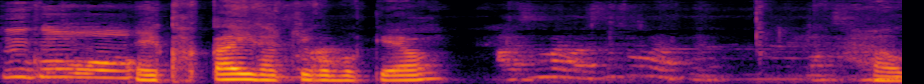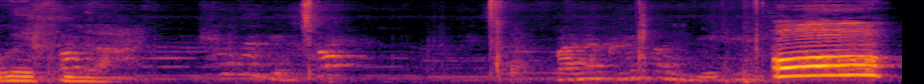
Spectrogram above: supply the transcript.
뜨거워. 네 가까이서 찍어볼게요. 아, 여기 있습니다. 어!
